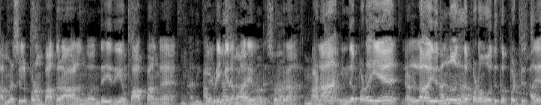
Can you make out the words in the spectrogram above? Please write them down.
கமர்ஷியல் படம் பார்க்குற ஆளுங்க வந்து இதையும் பார்ப்பாங்க அதுக்கு அப்படிங்கிற மாதிரி வந்து சொல்றாங்க. ஆனா இந்த படம் ஏன் நல்லா இருந்தும் இந்த படம் ஒதுக்கப்பட்டுருச்சு?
